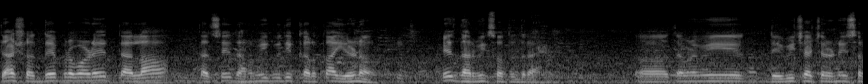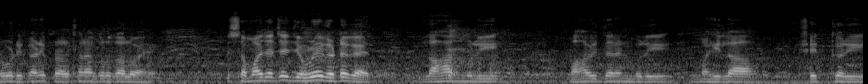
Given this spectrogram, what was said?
त्या श्रद्धेप्रमाणे त्याला त्याचे धार्मिक विधी करता येणं हेच धार्मिक स्वातंत्र्य आहे. त्यामुळे मी देवीच्या चरणी सर्व ठिकाणी प्रार्थना करत आलो आहे. समाजाचे जेवढे घटक आहेत लहान मुली महाविद्यालयीन मुली महिला शेतकरी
